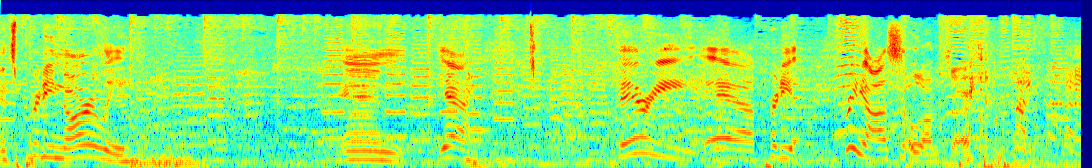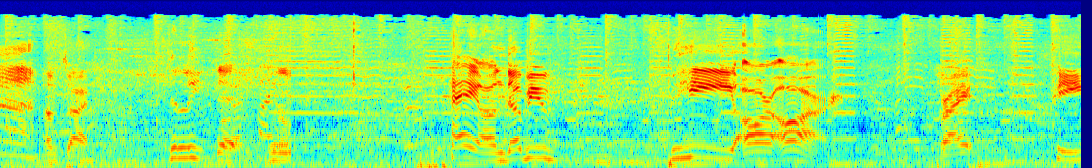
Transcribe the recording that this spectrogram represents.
It's pretty gnarly. And yeah, very yeah, pretty pretty awesome. Oh, I'm sorry. I'm sorry. Delete that. Hey, on WPRR, right? P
